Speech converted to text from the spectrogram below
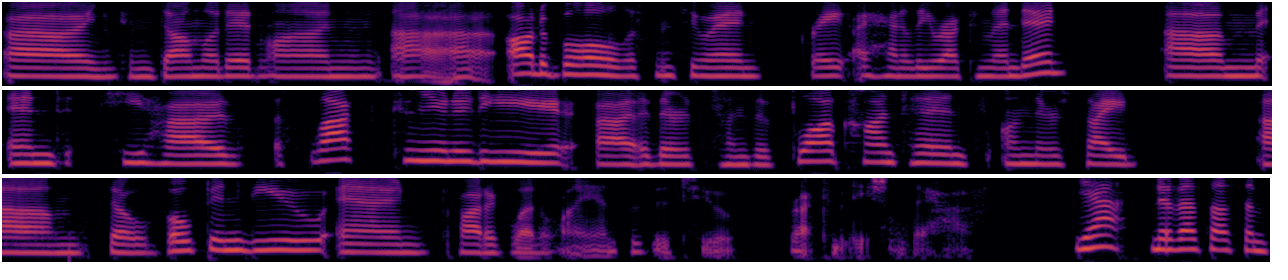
Uh, you can download it on uh, Audible, listen to it. It's great. I highly recommend it. Um, and he has a Slack community. Uh, there's tons of blog content on their site. Um, so OpenView and Product Led Alliance is the two recommendations I have. Yeah, no, that's awesome.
